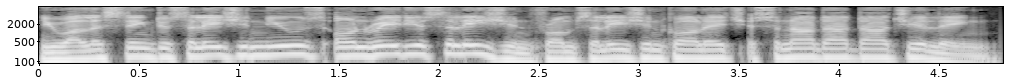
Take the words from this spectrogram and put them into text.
You are listening to Salesian News on Radio Salesian from Salesian College, Sonada, Darjeeling.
